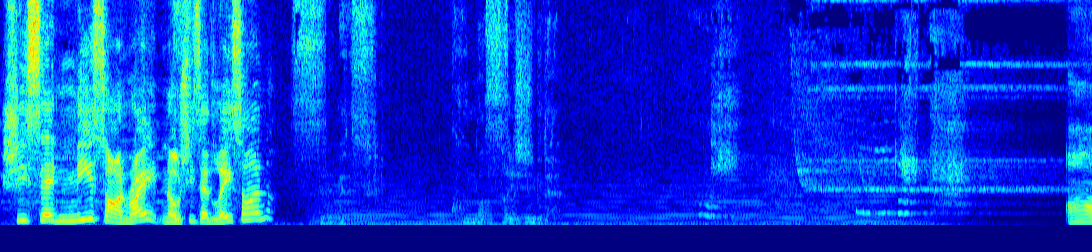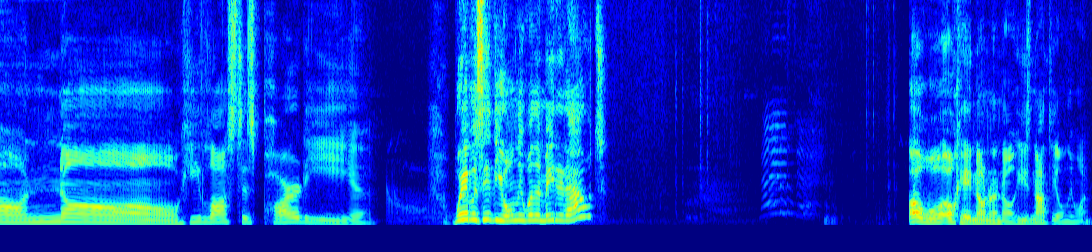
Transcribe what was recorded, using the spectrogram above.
She said Nissan, right? No, she said Layson? Oh no, he lost his party. Wait, was he the only one that made it out? Oh, well, okay, no, no, no, he's not the only one.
